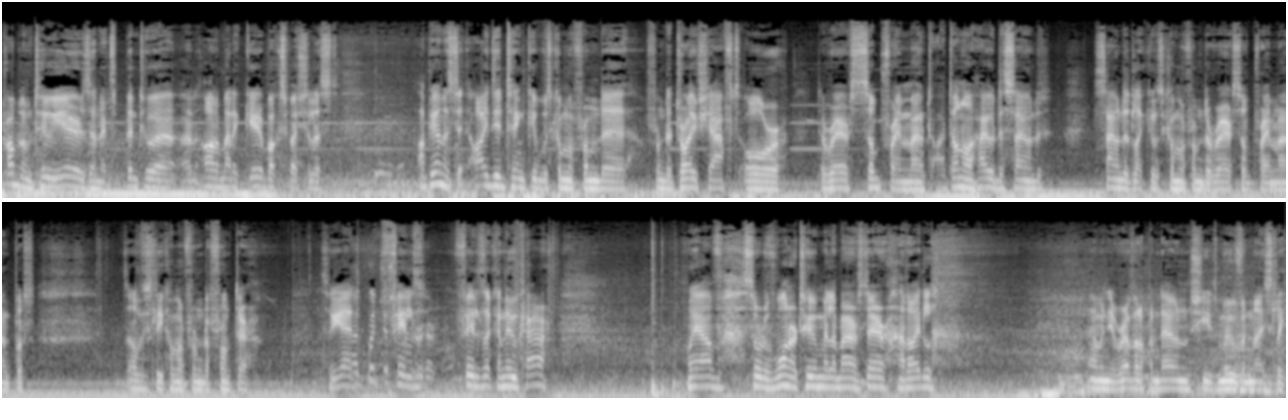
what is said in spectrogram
problem two years and it's been to a, an automatic gearbox specialist. I'll be honest, I did think it was coming from the from the drive shaft or the rear subframe mount. I don't know how the sound sounded like it was coming from the rear subframe mount, but it's obviously coming from the front there. So yeah, it feels feels like a new car. We have sort of one or two millibars there at idle, and when you rev it up and down, she's moving nicely.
